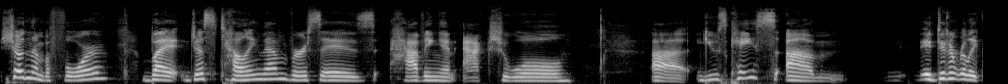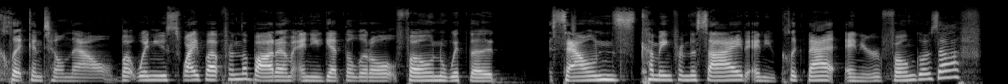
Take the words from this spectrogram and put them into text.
shown them before, but just telling them versus having an actual uh, use case. Um, it didn't really click until now, but when you swipe up from the bottom and you get the little phone with the sounds coming from the side and you click that and your phone goes off.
